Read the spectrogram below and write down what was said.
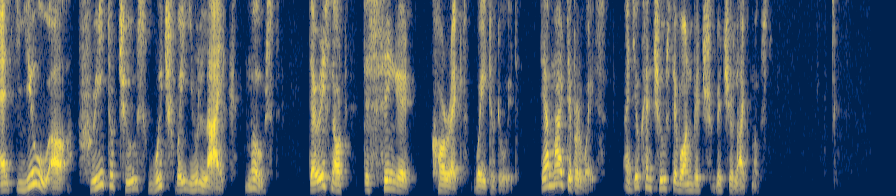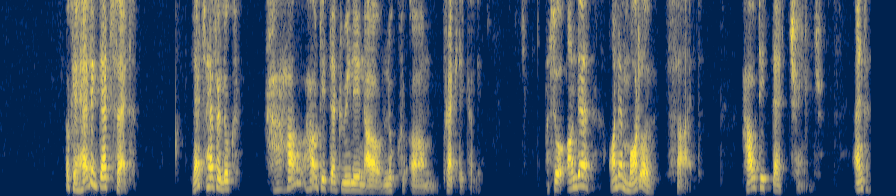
And you are free to choose which way you like most. There is not the single correct way to do it. There are multiple ways and you can choose the one which, which you like most. Okay, having that said, let's have a look. How, how did that really now look um, practically? So on the, on the model side, how did that change? And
